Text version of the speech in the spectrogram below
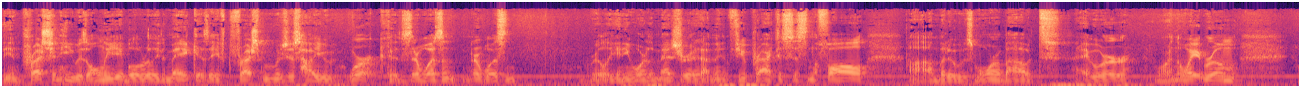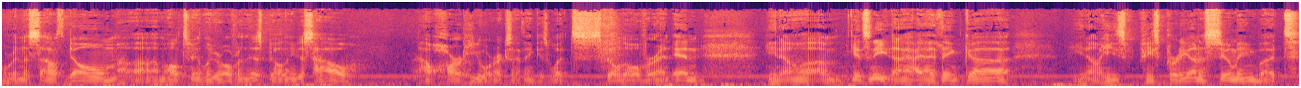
the impression he was only able really to make as a freshman was just how you work because there wasn't there wasn't really anywhere to measure it. I mean, a few practices in the fall, um, but it was more about hey, we're we're in the weight room, we're in the South Dome. Um, ultimately, we're over in this building. Just how how hard he works, I think, is what's spilled over, and and you know, um, it's neat. I, I think, uh, you know, he's he's pretty unassuming, but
